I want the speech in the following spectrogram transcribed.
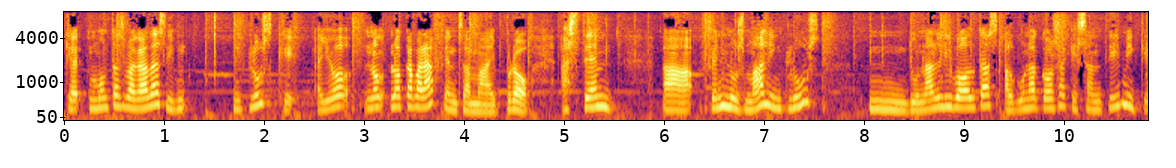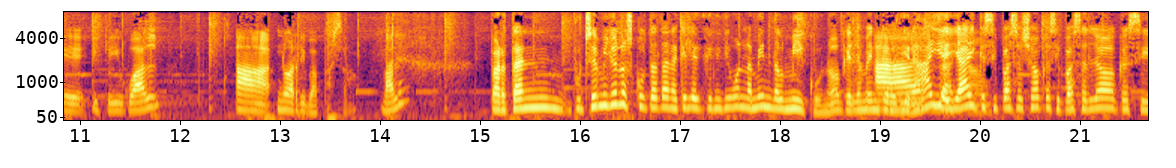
que moltes vegades inclús que allò no, no acabarà fent-se mai, però estem uh, fent-nos mal inclús mm, donant-li voltes alguna cosa que sentim i que, i que igual uh, no arriba a passar. ¿vale? Per tant, potser millor no escoltar tant aquella que ni diuen la ment del mico, no? Aquella ment que ah, va dir, ai, ai, ai, que si passa això, que si passa allò, que si...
